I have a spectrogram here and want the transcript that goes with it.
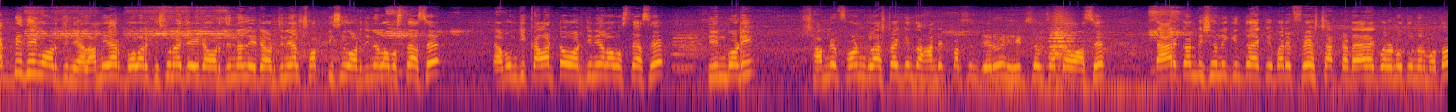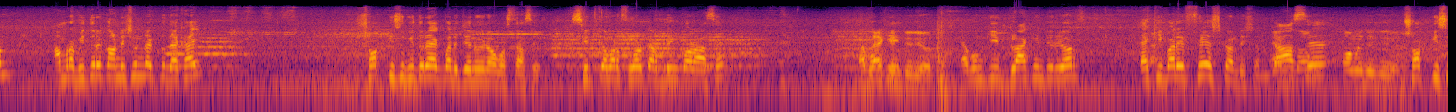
এভরিথিং অরিজিনাল আমি আর বলার কিছু না যে এটা অরিজিনাল এটা অরিজিনাল সব কিছু অরিজিনাল অবস্থায় আছে। এবং কি কালারটাও অরিজিনাল অবস্থায় আছে। তিন বডি সামনে ফ্রন্ট গ্লাসটা কিন্তু hundred percent genuine heat sensor দেওয়া আছে। টায়ার কন্ডিশনে কিন্তু একেবারে ফ্রেশ চারটা টায়ার একবারে নতুনের মতন। আমরা ভিতরে কন্ডিশনটা একটু দেখাই। সব কিছু ভিতরে একবারে জেনুইন অবস্থা আছে। সিট কভার ফ্লোর কার্পেটিং করা আছে। এবং ব্ল্যাক ইন্টেরিয়র এবং কি ব্ল্যাক ইন্টেরিয়র একেবারে ফ্রেশ কন্ডিশন যা আছে কমে দিয়ে দিবেন। সব কিছু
